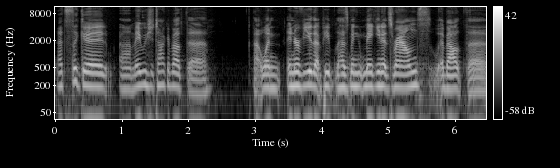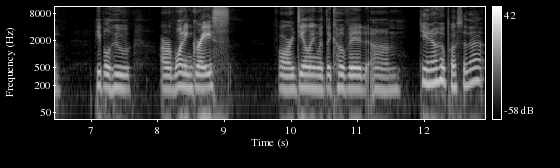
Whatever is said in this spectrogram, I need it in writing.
That's the good. Uh, maybe we should talk about the that one interview that people has been making its rounds about the people who are wanting grace for dealing with the COVID. Um, Do you know who posted that?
